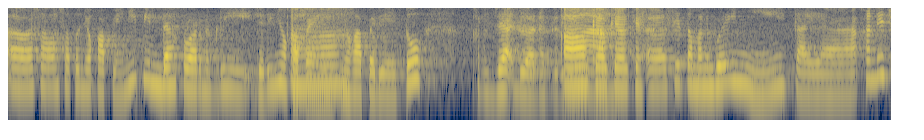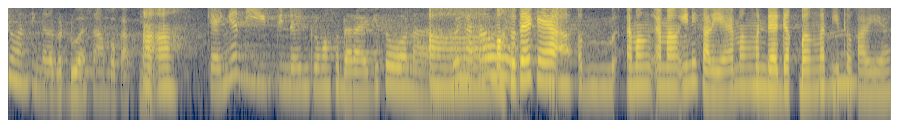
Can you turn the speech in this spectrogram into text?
eh, salah satu nyokapnya ini pindah ke luar negeri. Jadi nyokapnya, nyokapnya dia itu kerja di luar negeri. Ah, nah, oke, oke, oke. eh, si teman gue ini kayak, kan dia cuma tinggal berdua sama bokapnya. Heeh. Kayaknya dipindahin ke rumah saudaranya gitu. Nah gue Ah, nggak tahu. Maksudnya kayak em, emang emang ini kali ya, emang mendadak banget gitu kali ya.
